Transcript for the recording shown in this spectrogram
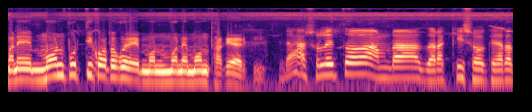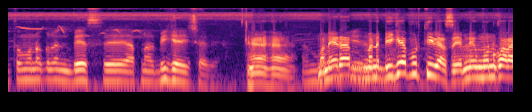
মানে মন প্রতি কত করে মন মানে মন থাকে আর কি? এটা আসলে তো আমরা যারা কৃষক এরা তো মনে বেচে আপনার বিঘা হিসাবে। হ্যাঁ হ্যাঁ। মানে এটা মানে বিঘা প্রতি আছে এমনি মন করা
